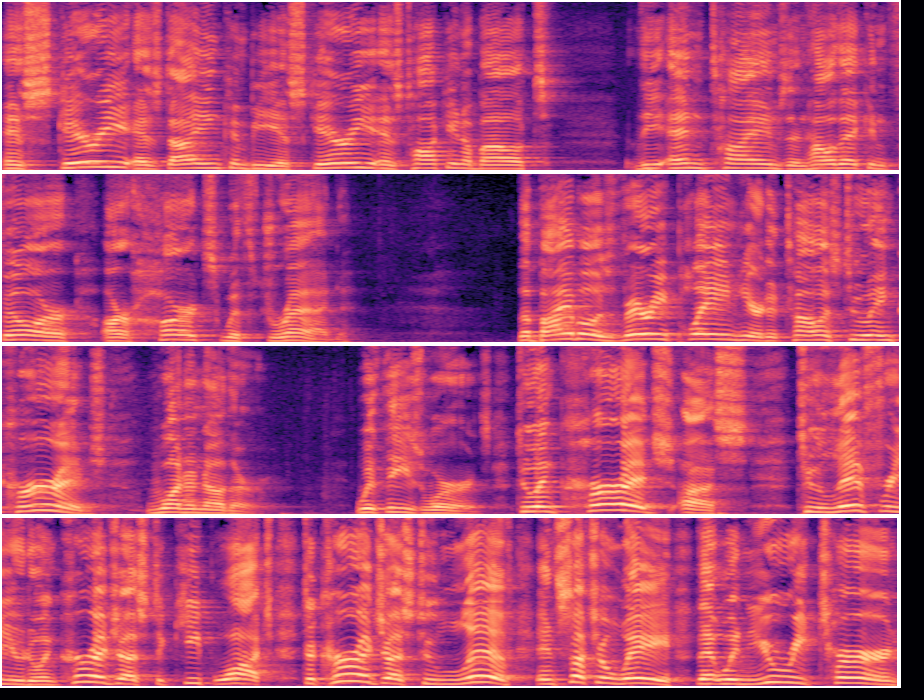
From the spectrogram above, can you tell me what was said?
as scary as dying can be, as scary as talking about the end times and how that can fill our, our hearts with dread, the Bible is very plain here to tell us to encourage one another with these words, to encourage us to live for you, to encourage us to keep watch, to encourage us to live in such a way that when you return,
